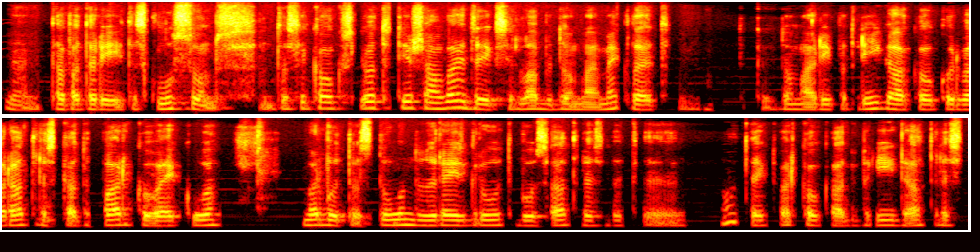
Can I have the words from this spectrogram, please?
Tāpat arī tas klusums. Tas ir kaut kas ļoti tiešām vajadzīgs. Ir labi domāju, meklēt. Domāju, arī pat Rīgā kaut kur var atrast kādu parku vai ko. Varbūt to stundu uzreiz grūti būs atrast, bet eh, noteikti var kaut kādu brīdi atrast.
